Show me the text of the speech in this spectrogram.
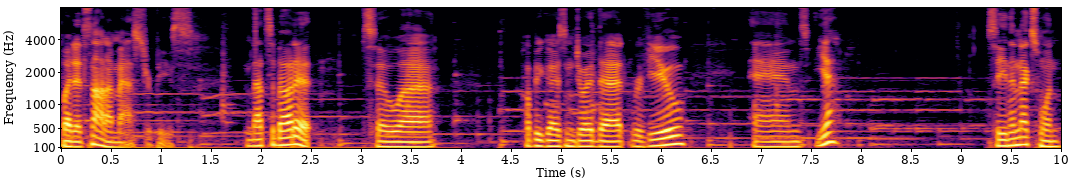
But it's not a masterpiece. That's about it. So uh hope you guys enjoyed that review and yeah. See you in the next one.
